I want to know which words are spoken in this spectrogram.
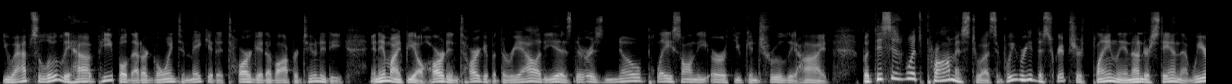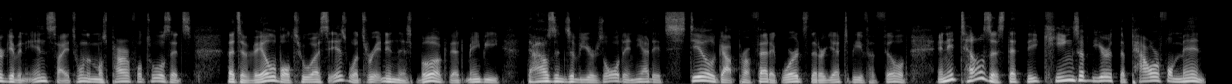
you absolutely have people that are going to make it a target of opportunity. And it might be a hardened target, but the reality is there is no place on the earth you can truly hide. But this is what's promised to us. If we read the scriptures plainly and understand that we are given insights, one of the most powerful tools that's that's available to us is what's written in this book that may be thousands of years old, and yet it's still got prophetic words that are yet to be fulfilled. And it tells us that the kings of the earth, the powerful men,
